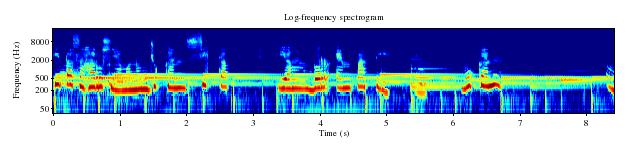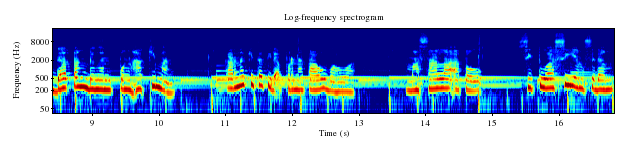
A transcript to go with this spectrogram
kita seharusnya menunjukkan sikap yang berempati ya bukan datang dengan penghakiman karena kita tidak pernah tahu bahwa masalah atau situasi yang sedang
